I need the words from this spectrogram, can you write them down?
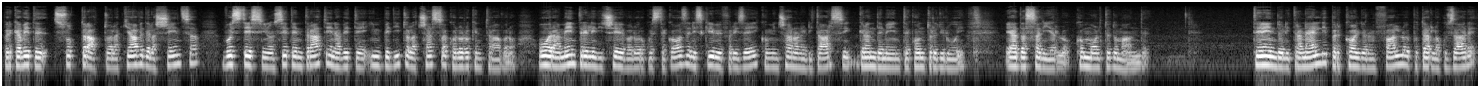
perché avete sottratto la chiave della scienza voi stessi non siete entrati e ne avete impedito l'accesso a coloro che entravano. Ora, mentre le diceva loro queste cose, gli scribi e i farisei cominciarono a irritarsi grandemente contro di lui e ad assalirlo con molte domande, tenendoli tranelli per coglierlo in fallo e poterlo accusare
